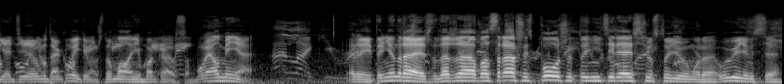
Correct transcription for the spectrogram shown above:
Я тебе вот так выкину, что мало не покажется. Понял меня? Рэй, ты не нравишься. Даже обосравшись по уши, ты не теряешь чувство юмора. Увидимся.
